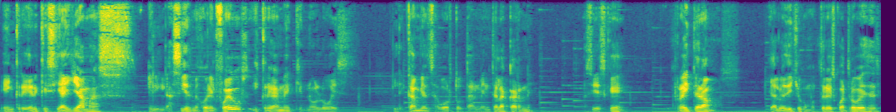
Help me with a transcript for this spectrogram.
en creer que si hay llamas, así es mejor el fuego y créanme que no lo es. Le cambia el sabor totalmente a la carne. Así es que reiteramos, ya lo he dicho como tres, cuatro veces,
